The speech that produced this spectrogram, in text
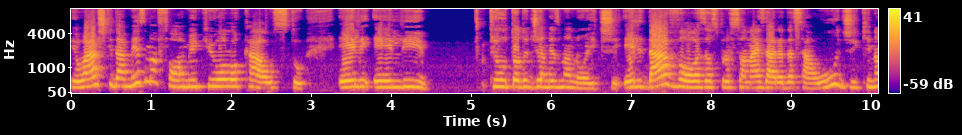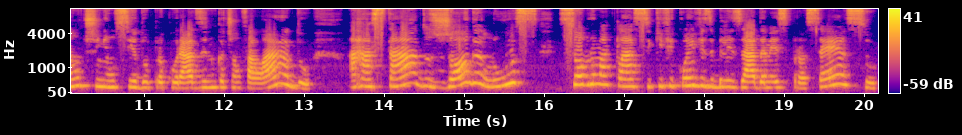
Eu acho que da mesma forma que o Holocausto, ele, ele que o Todo Dia Mesma Noite, ele dá voz aos profissionais da área da saúde que não tinham sido procurados e nunca tinham falado, Arrastados joga luz sobre uma classe que ficou invisibilizada nesse processo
